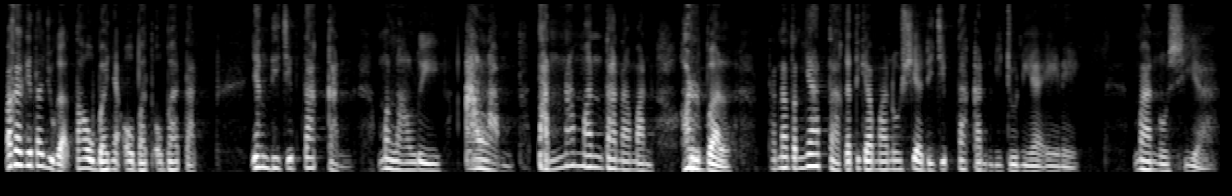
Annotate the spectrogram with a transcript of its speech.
Maka kita juga tahu banyak obat-obatan yang diciptakan melalui alam, tanaman-tanaman herbal. Karena ternyata ketika manusia diciptakan di dunia ini, manusia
